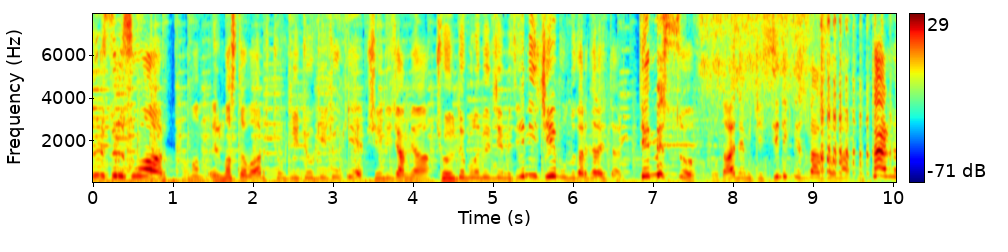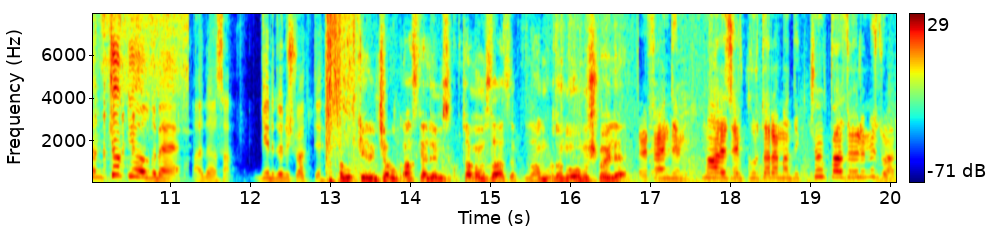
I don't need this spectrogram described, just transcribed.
Bir sürü su var. Tamam elmas da var. Çok iyi çok iyi çok iyi. Bir şey diyeceğim ya. Çölde bulabileceğimiz en iyi şeyi bulduk arkadaşlar. Temiz su. O daha deminki sidikli sudan sonra karnım çok iyi oldu be. Hadi Hasan. Geri dönüş vakti. Çabuk gelin çabuk askerlerimizi kurtarmamız lazım. Lan burada ne olmuş böyle? Efendim maalesef kurtaramadık. Çok fazla ölümümüz var.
